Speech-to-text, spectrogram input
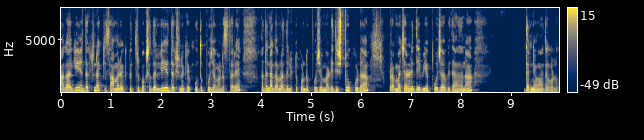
ಹಾಗಾಗಿ ದಕ್ಷಿಣಕ್ಕೆ ಸಾಮಾನ್ಯವಾಗಿ ಪಿತೃಪಕ್ಷದಲ್ಲಿ ದಕ್ಷಿಣಕ್ಕೆ ಕೂತು ಪೂಜೆ ಮಾಡಿಸ್ತಾರೆ. ಅದನ್ನು ಗಮನದಲ್ಲಿಟ್ಟುಕೊಂಡು ಪೂಜೆ ಮಾಡಿ. ಇದಿಷ್ಟು ಕೂಡ ಬ್ರಹ್ಮಚಾರಣಿ ದೇವಿಯ ಪೂಜಾ ವಿಧಾನ ಧನ್ಯವಾದಗಳು.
